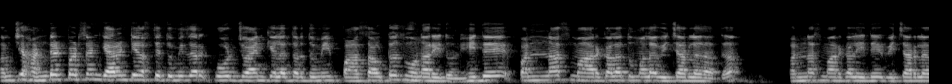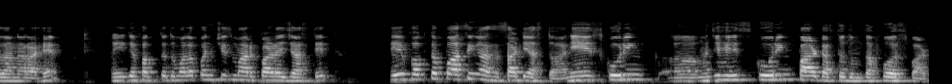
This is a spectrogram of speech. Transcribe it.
आमची हंड्रेड पर्सेंट गॅरंटी असते तुम्ही जर कोर्स जॉईन केला तर तुम्ही पास आउटच होणार इथून इथे पन्नास मार्काला तुम्हाला विचारलं जातं. पन्नास मार्काला इथे विचारलं जाणार आहे. आणि इथे फक्त तुम्हाला पंचवीस मार्क पाडायचे असतील. हे फक्त पासिंगसाठी असतं. आणि हे स्कोरिंग म्हणजे हे स्कोरिंग पार्ट असतं तुमचा फर्स्ट पार्ट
